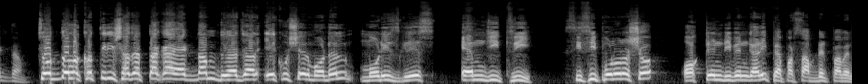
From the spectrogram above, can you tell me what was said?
একদম। চোদ্দ লক্ষ তিরিশ হাজার টাকা একদম দুই হাজার একুশের model Morris Garages M G three CC পনেরোশো অকটেন ডিভেন গাড়ি পেপারস আপডেট পাবেন।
